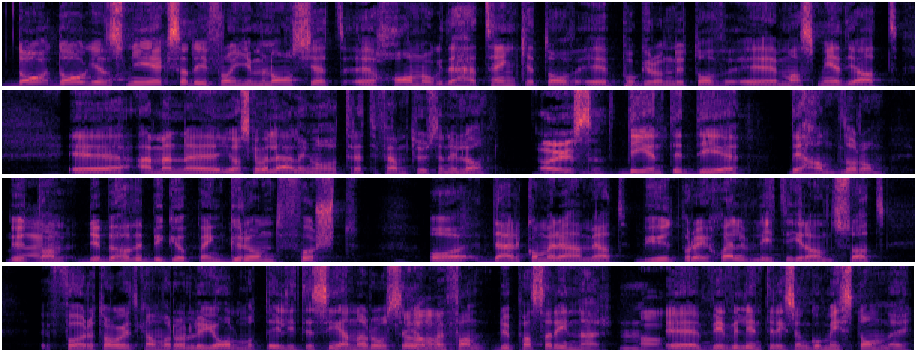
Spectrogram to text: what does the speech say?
Da, dagens nyexade från gymnasiet eh, har nog det här tänket av, eh, på grund av eh, massmedia att eh, ja, men, eh, jag ska vara lärling och ha 35 000 i lön. Ja, just det. Det är inte det det handlar om. Nej. Utan du behöver bygga upp en grund först. Och där kommer det här med att bjuda på dig själv lite grann så att företaget kan vara lojal mot dig lite senare och säga Ja. men fan, du passar in här. Ja. Eh, vi vill inte liksom gå miste om dig.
